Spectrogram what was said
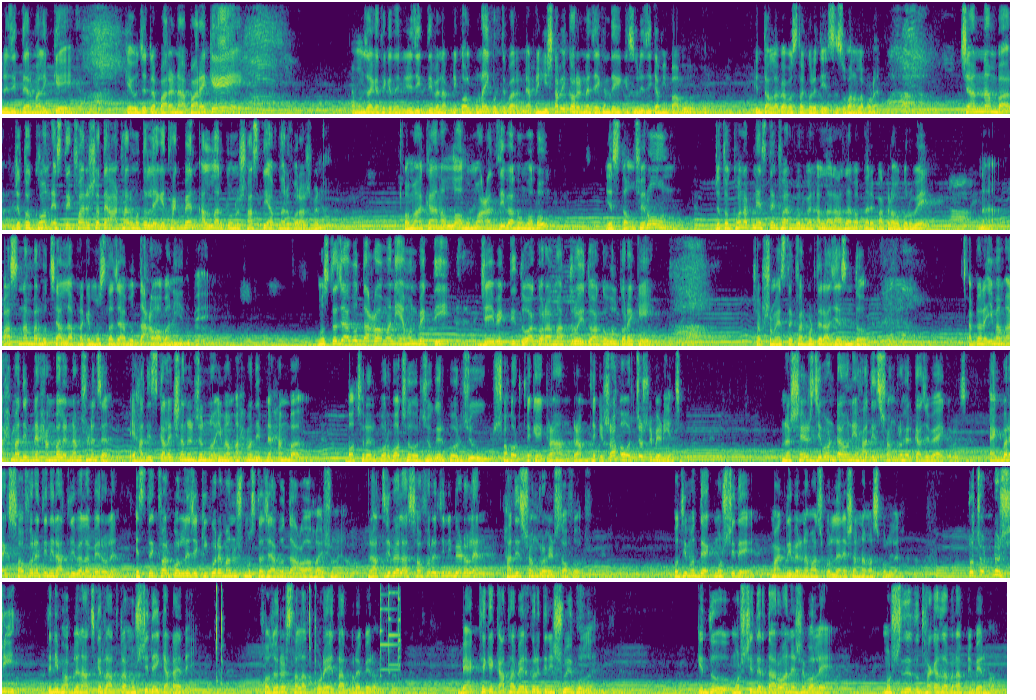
রিজিক দেওয়ার মালিক কে? কেউ যেটা পারে না পারে কে? এমন জায়গা থেকে তিনি রিজিক দিবেন, আপনি কল্পনাই করতে পারেন না। আপনি হিসাবই করেন না যে এখান থেকে কিছু রিজিক আমি পাবো। কিন্তু আল্লাহ ব্যবস্থা করে দিয়েছে সুবান আল্লাহ পড়েন। চার নাম্বার, যতক্ষণ ইস্তেগফারের সাথে আঠার মতো লেগে থাকবেন, আল্লাহর কোনো শাস্তি আপনার উপর আসবে না। আল্লাহু ইস্তাগফিরুন। যতক্ষণ আপনি ইস্তেগফার করবেন, আল্লাহর আযাব আপনারে পাকড়াও করবে না। পাঁচ নাম্বার হচ্ছে আল্লাহ আপনাকে মুস্তাজাবুদ দাওয়া বানিয়ে দিবে। মুস্তাজাবুদ দাওয়া মানে এমন ব্যক্তি, যেই ব্যক্তি দোয়া করা মাত্রই দোয়া কবুল করে কে? সবসময় ইস্তেগফার পড়তে রাজি আছেন তো? আপনারা ইমাম আহমদ ইবনে হাম্বালের নাম শুনেছেন? এই হাদিস কালেকশনের জন্য ইমাম আহমদ ইবনে হাম্বাল বছরের পর বছর, যুগের পর যুগ, শহর থেকে গ্রাম গ্রাম থেকে শহর চষে বেরিয়েছেন ওনার শেষ জীবনটা উনি হাদিস সংগ্রহের কাজে ব্যয় করেছেন। একবার এক সফরে তিনি রাত্রিবেলা বেরোলেন। ইস্তেকফার পড়লে যে কি করে মানুষ মুস্তাজাব হয় শুনে। রাত্রিবেলা সফরে তিনি বেরোলেন, হাদিস সংগ্রহের সফর। পথিমধ্যে এক মসজিদে মাগরিবের নামাজ পড়লেন, এশার নামাজ পড়লেন। প্রচণ্ড শীত। তিনি ভাবলেন, আজকের রাতটা মসজিদেই কাটায় দেই। ফজরের সালাত পড়ে তারপরে বেরো ব্যাগ থেকে কাঁথা বের করে তিনি শুয়ে পড়লেন। কিন্তু মসজিদের দারোয়ান এসে বলে, মসজিদে তো থাকা যাবে না, আপনি বের হন।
